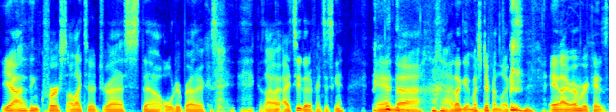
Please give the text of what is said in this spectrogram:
Yeah, I think first I'd like to address the older brother because because I, I too go to Franciscan and uh, I don't get much different looks. and I remember because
